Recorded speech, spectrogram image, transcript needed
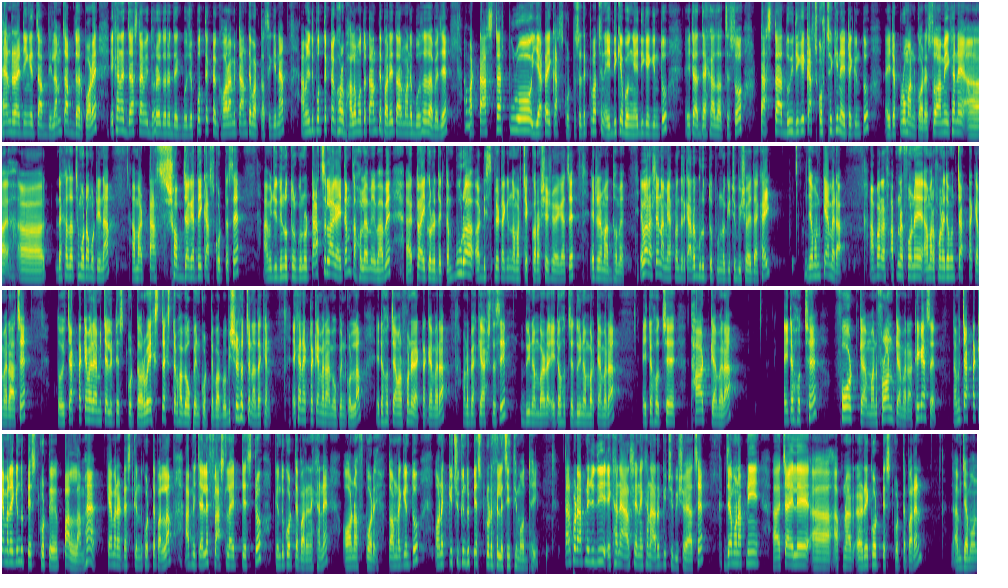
হ্যান্ড রাইটিংয়ে চাপ দিলাম, চাপ দেওয়ার পরে এখানে জাস্ট আমি ধরে ধরে দেখব যে প্রত্যেকটা ঘর আমি টানতে পারতাছি কিনা। আমি যদি প্রত্যেকটা ঘর ভালো মতো টানতে পারি, তার মানে বোঝা যাবে যে আমার টাচটা পুরো ইয়াটাই কাজ করতেছে। দেখতে পাচ্ছেন, এইদিকে এবং এইদিকে কিন্তু এটা দেখা যাচ্ছে। সো টাচটা দুই দিকে কাজ করছে কিনা, এটা কিন্তু এটা প্রমাণ করে। সো আমি এখানে দেখা যাচ্ছে মোটামুটি না, আমার টাচ সব জায়গাতেই কাজ করতেছে। আমি যদি নতুন কোনো টাচ লাগাইতাম, তাহলে আমি এভাবে ট্রাই করে দেখতাম। পুরো ডিসপ্লেটা কিন্তু আমার চেক করা শেষ হয়ে গেছে এটার মাধ্যমে। এবার আসেন, আমি আপনাদেরকে আরও গুরুত্বপূর্ণ কিছু বিষয় দেখাই। যেমন ক্যামেরা। আপনার আপনার ফোনে আমার ফোনে যেমন চারটা ক্যামেরা আছে, তো ওই চারটা ক্যামেরা আমি চাইলে টেস্ট করতে পারব এক্সট্রা এক্সট্রাভাবে ওপেন করতে পারব। বিশ্বাস হচ্ছে না, দেখেন, এখানে একটা ক্যামেরা আমি ওপেন করলাম, এটা হচ্ছে আমার ফোনের একটা ক্যামেরা। আমরা ব্যাকে আসতেছি, দুই নাম্বারটা এটা হচ্ছে দুই নাম্বার ক্যামেরা, এটা হচ্ছে থার্ড ক্যামেরা। এটা হচ্ছে ফোর্থ ক্যাম মানে ফ্রন্ট ক্যামেরা, ঠিক আছে? তো আমি চারটা ক্যামেরায় কিন্তু টেস্ট করতে পারলাম হ্যাঁ? ক্যামেরা টেস্ট কিন্তু করতে পারলাম। আপনি চাইলে ফ্ল্যাশ লাইট টেস্টও কিন্তু করতে পারেন এখানে অন অফ করে। তো আমরা কিন্তু অনেক কিছু কিন্তু টেস্ট করে ফেলেছি ইতিমধ্যেই। তারপরে আপনি যদি এখানে আসেন, এখানে আরও কিছু বিষয় আছে। যেমন আপনি চাইলে আপনার রেকর্ড টেস্ট করতে পারেন। যেমন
